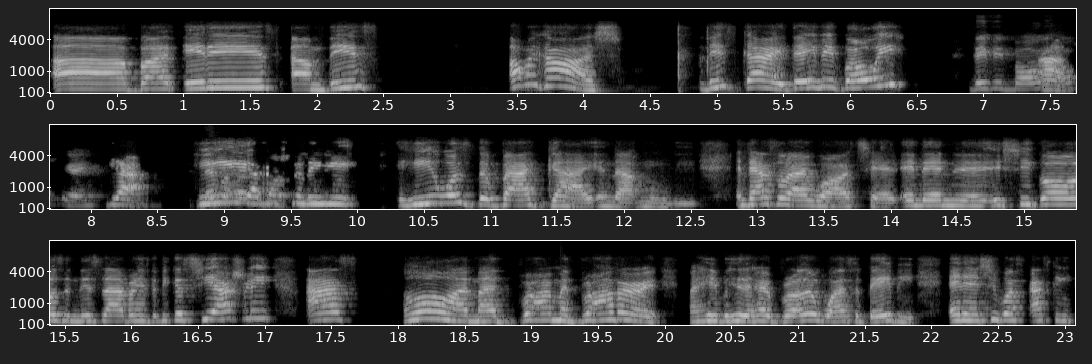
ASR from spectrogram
Uh, but it is um this. Oh my gosh, this guy, David Bowie. David Bowie. Uh, okay. Yeah, he actually he was the bad guy in that movie, and that's what I watched it. And then uh, she goes in this labyrinth because she actually asked oh my bro my brother my her brother was a baby. And then she was asking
